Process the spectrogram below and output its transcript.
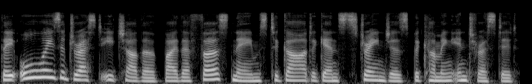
they always addressed each other by their first names to guard against strangers becoming interested.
